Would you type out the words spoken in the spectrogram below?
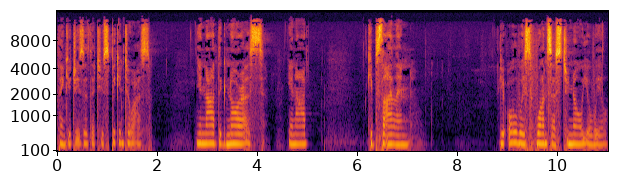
Thank you, Jesus, that you're speaking to us. You're not ignore us. You're not keep silent. You always wants us to know your will.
